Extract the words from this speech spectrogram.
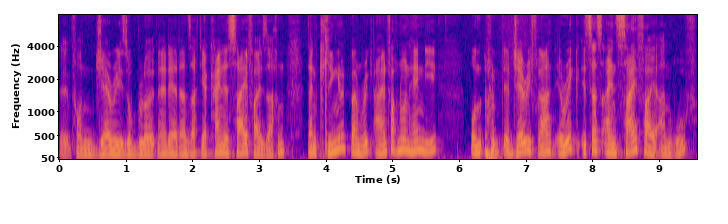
äh, von Jerry so blöd, ne? der dann sagt, ja, keine Sci-Fi-Sachen. Dann klingelt beim Rick einfach nur ein Handy und, und der Jerry fragt, Rick, ist das ein Sci-Fi-Anruf?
